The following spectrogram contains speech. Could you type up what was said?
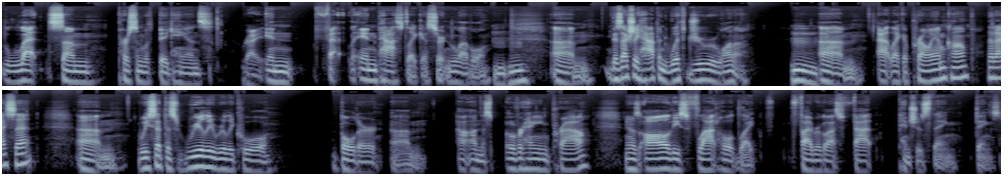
let some person with big hands Right. in in past like a certain level. Mm-hmm. Um, this actually happened with Drew Ruana Mm. um, at like a pro am comp that I set. Um, we set this really really cool boulder um, uh, on this overhanging prow, and it was all these flat hold like fiberglass fat pinches thing things,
